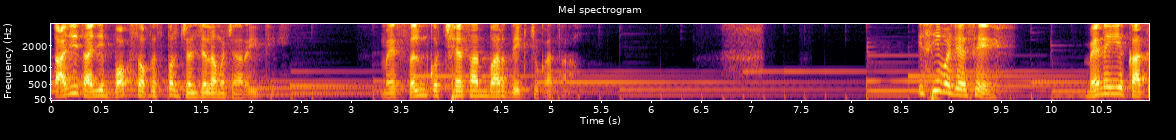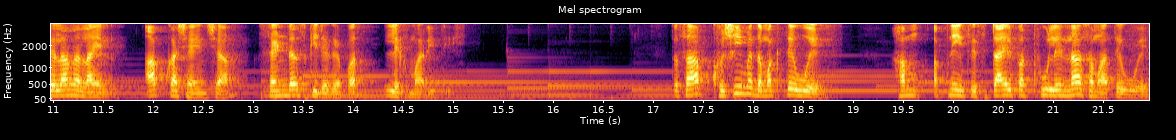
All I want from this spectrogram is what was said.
ताजी ताजी बॉक्स ऑफ़िस पर जलजला मचा रही थी। मैं इस फ़िल्म को छह सात बार देख चुका था। इसी वजह से मैंने ये कातिलाना लाइन आपका शहनशाह सेंडर्स की जगह पर लिख मारी थी। तो साहब, खुशी में दमकते हुए, हम अपनी इस स्टाइल पर फूले ना समाते हुए,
